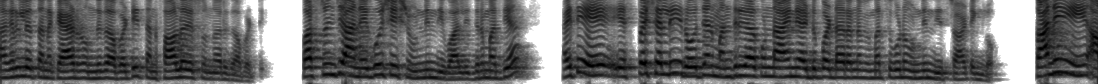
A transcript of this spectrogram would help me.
నగరిలో తన క్యాడర్ ఉంది కాబట్టి తన ఫాలోయర్స్ ఉన్నారు కాబట్టి. ఫస్ట్ నుంచి ఆ నెగోషియేషన్ ఉండింది వాళ్ళిద్దరి మధ్య. అయితే ఎస్పెషల్లీ రోజాని మంత్రి కాకుండా ఆయన అడ్డుపడ్డారన్న విమర్శ కూడా ఉండింది స్టార్టింగ్లో కానీ ఆ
